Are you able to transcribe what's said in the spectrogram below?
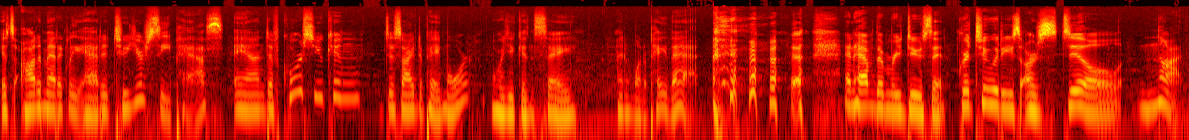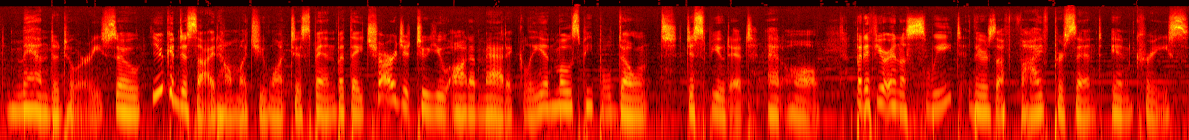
It's automatically added to your SeaPass, and of course you can decide to pay more, or you can say, I don't want to pay that. and have them reduce it. Gratuities are still not mandatory, so you can decide how much you want to spend, but they charge it to you automatically, and most people don't dispute it at all. But if you're in a suite, there's a 5% increase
